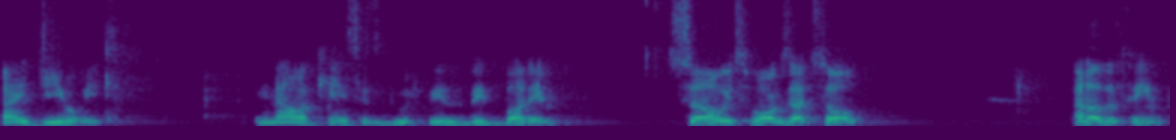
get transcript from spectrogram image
ID of it. In our case, it's good with the body. So it works. That's all. Another thing.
